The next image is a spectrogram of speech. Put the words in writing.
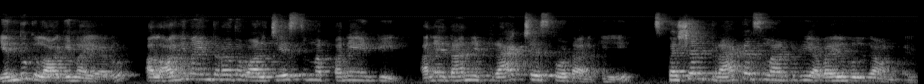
ఎందుకు లాగిన్ అయ్యారు ఆ లాగిన్ అయిన తర్వాత వాళ్ళు చేస్తున్న పని ఏంటి అనే దాన్ని ట్రాక్ చేసుకోవటానికి స్పెషల్ ట్రాకర్స్ లాంటివి అవైలబుల్గా ఉంటాయి.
